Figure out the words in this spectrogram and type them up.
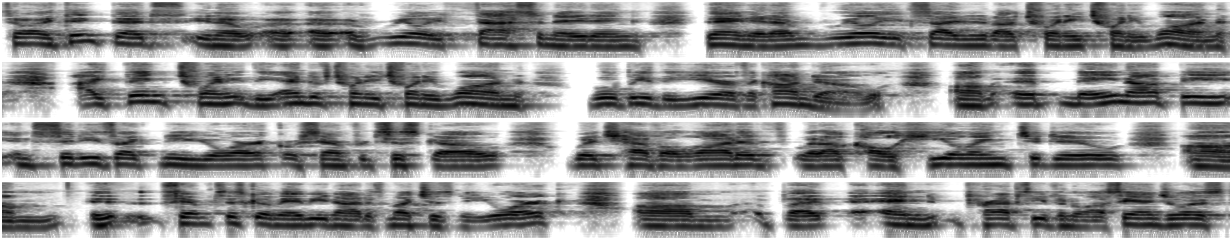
So I think that's, you know, a, a, really fascinating thing. And I'm really excited about 2021. I think 20, the end of 2021 will be the year of the condo. Um, it may not be in cities like New York or San Francisco, which have a lot of what I'll call healing to do. Um, San Francisco, maybe not as much as New York, um, but, and perhaps even Los Angeles,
